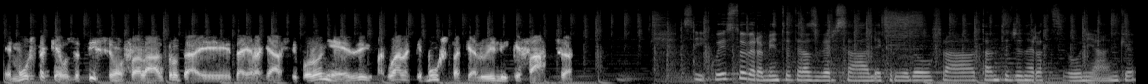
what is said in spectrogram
e musta che è usatissimo fra l'altro dai, dai ragazzi bolognesi, ma guarda che musta che ha lui lì che faccia. Sì, questo è veramente trasversale, credo, fra tante generazioni anche.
